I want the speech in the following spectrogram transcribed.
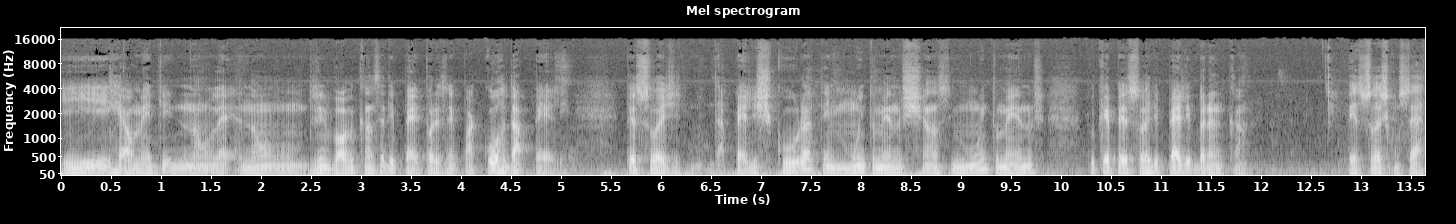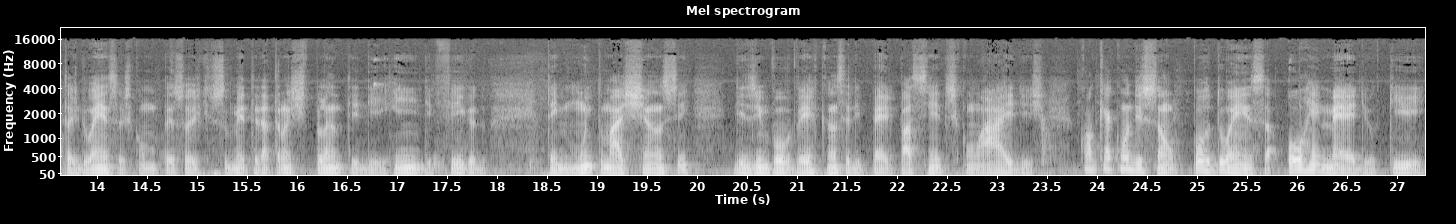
e realmente não, não desenvolvem câncer de pele. Por exemplo, a cor da pele. Pessoas da pele escura têm muito menos chance, muito menos do que pessoas de pele branca pessoas com certas doenças, como pessoas que submeteram a transplante de rim, de fígado, têm muito mais chance de desenvolver câncer de pele. Pacientes com AIDS, qualquer condição por doença ou remédio que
